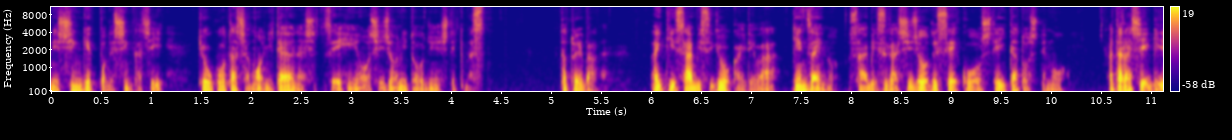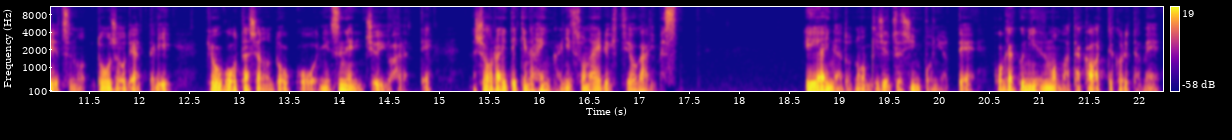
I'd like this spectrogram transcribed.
日清月歩で進化し、競合他社も似たような製品を市場に投入してきます。例えば、IT サービス業界では、現在のサービスが市場で成功していたとしても、新しい技術の登場であったり、競合他社の動向に常に注意を払って、将来的な変化に備える必要があります。AI などの技術進歩によって顧客ニーズもまた変わってくるため、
